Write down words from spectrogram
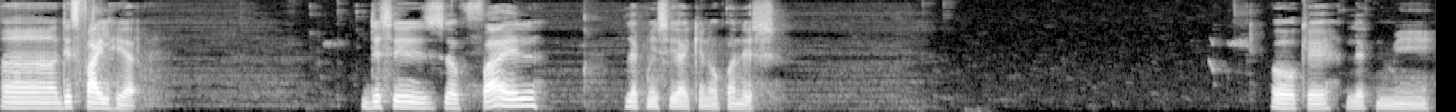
uh, this file here. This is a file. Let me see I can open this okay let me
